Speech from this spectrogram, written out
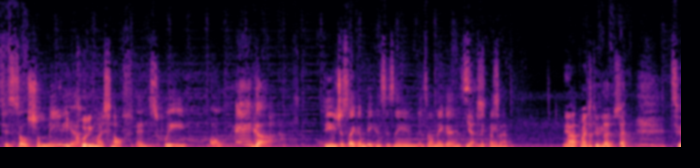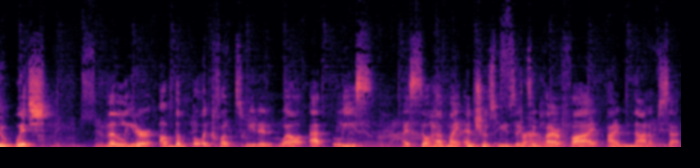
to social media Including myself. and tweet Omega. Do you just like him because his name is Omega? His Yes, nickname? that's that. Yeah, my studios. To which the leader of the Bullet Club tweeted, Well, at least I still have my entrance music to clarify I'm not upset.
